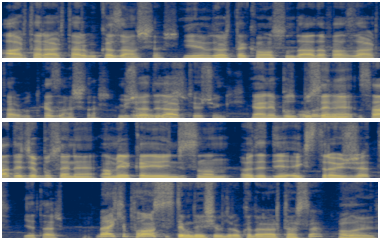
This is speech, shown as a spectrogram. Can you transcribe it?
Artar artar bu kazançlar. 24 takım olsun daha da fazla artar bu kazançlar. Mücadele Olabilir. artıyor çünkü. Yani bu, bu Olabilir. sene sadece bu sene Amerika yayıncısının ödediği ekstra ücret yeter. belki puan sistemi değişebilir o kadar artarsa. Olabilir.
